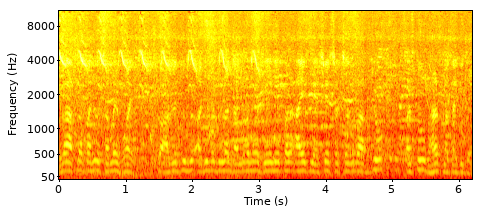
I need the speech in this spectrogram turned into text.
એવા આપણા પાસે સમય હોય, તો આજુ આજુબાજુના ગામડામાં જઈને પણ આ એક મેસેજ સત્સંગમાં આપજો. અસ્તુ ભારત માતા જય.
